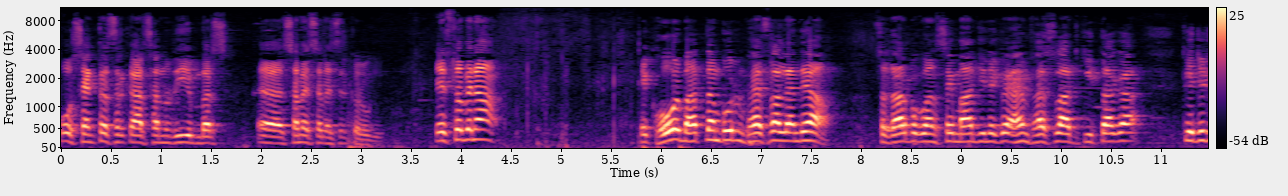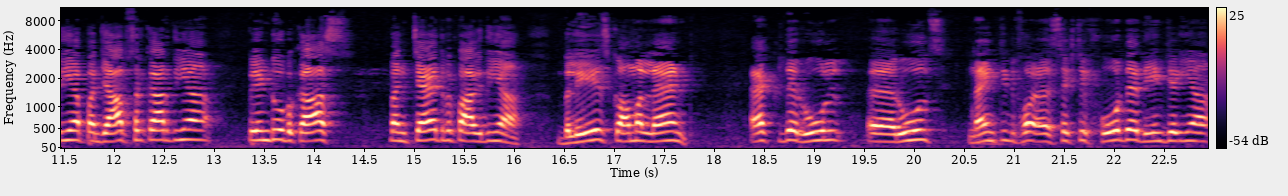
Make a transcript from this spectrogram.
ਉਹ ਸੈਂਟਰ ਸਰਕਾਰ ਸਾਨੂੰ ਰੀਇੰਬਰਸ ਸਮੇਂ-ਸਮੇਂ ਸਿਰ ਕਰੂਗੀ। ਇਸ ਤੋਂ ਬਿਨਾ ਇੱਕ ਹੋਰ ਮਹੱਤਵਪੂਰਨ ਫੈਸਲਾ ਲੈਂਦਿਆਂ ਸਰਦਾਰ ਭਗਵੰਤ ਸਿੰਘ ਮਾਨ ਜੀ ਨੇ ਇੱਕ ਅਹਿਮ ਫੈਸਲਾ ਅੱਜ ਕੀਤਾਗਾ ਕਿ ਜਿਹੜੀਆਂ ਪੰਜਾਬ ਸਰਕਾਰ ਦੀਆਂ ਪਿੰਡੂ ਵਿਕਾਸ ਪੰਚਾਇਤ ਵਿਭਾਗ ਦੀਆਂ ਬਲੇਜ਼ ਕਾਮਨ ਲੈਂਡ ਐਕਟ ਦੇ ਰੂਲ ਰੂਲਸ 1964 ਦੇ ਅਧੀਨ ਜਿਹੜੀਆਂ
